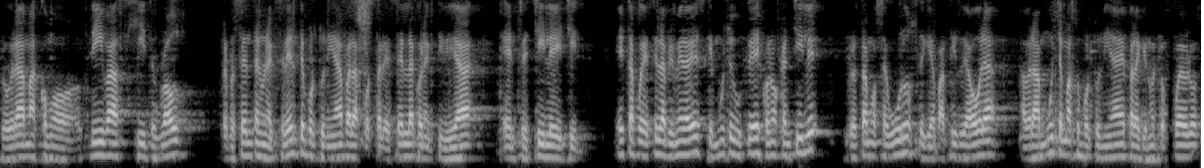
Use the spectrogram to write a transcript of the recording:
Programas como Divas Hit the Road representan una excelente oportunidad para fortalecer la conectividad entre Chile y Chile. Esta puede ser la primera vez que muchos de ustedes conozcan Chile, pero estamos seguros de que a partir de ahora habrá muchas más oportunidades para que nuestros pueblos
